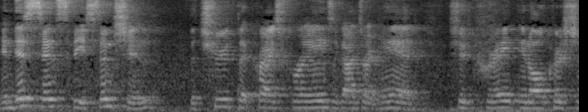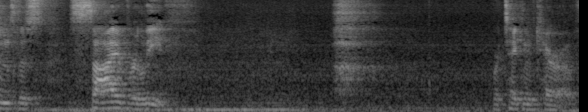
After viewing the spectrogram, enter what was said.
In this sense, the ascension, the truth that Christ reigns at God's right hand, should create in all Christians this sigh of relief. We're taken care of.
